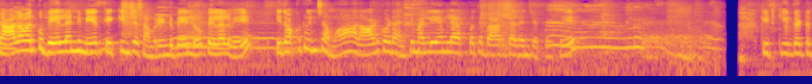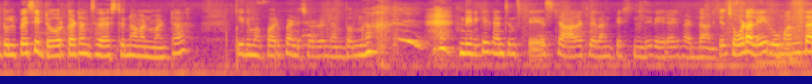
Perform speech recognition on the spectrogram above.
చాలా వరకు బేళ్ళన్నీ మీదకి ఎక్కించేసాము రెండు బేళ్ళు పిల్లలవి. ఇది ఒకటి ఉంచాము అలా ఆడుకోవడానికి. మళ్ళీ ఏం లేకపోతే బాధ కాదని చెప్పేసి. కిటికీలు గట్ట దులిపేసి డోర్ కటన్స్ వేస్తున్నాం అనమాట ఇది మా పరుపు అండి చూడండి ఎంత ఉందో. దీనికి కొంచెం స్పేస్ చాలట్లేదు అనిపిస్తుంది. వేరే పెట్టడానికి చూడాలి రూమ్ అంతా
